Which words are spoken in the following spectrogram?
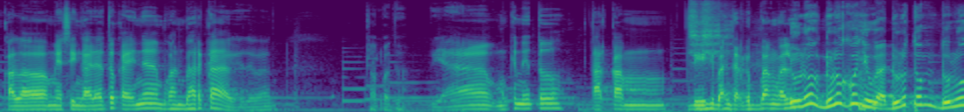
kalau Messi nggak ada tuh kayaknya bukan Barca gitu kan. Apa tuh? Ya mungkin itu Tarkam di Bantar Gebang kali. Dulu dulu gue juga dulu tuh dulu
